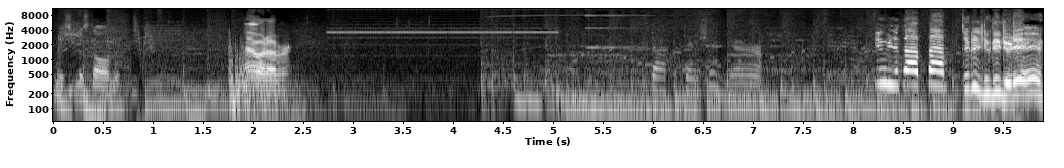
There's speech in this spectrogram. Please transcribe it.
Just missed all of it. Eh, whatever. Yeah.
